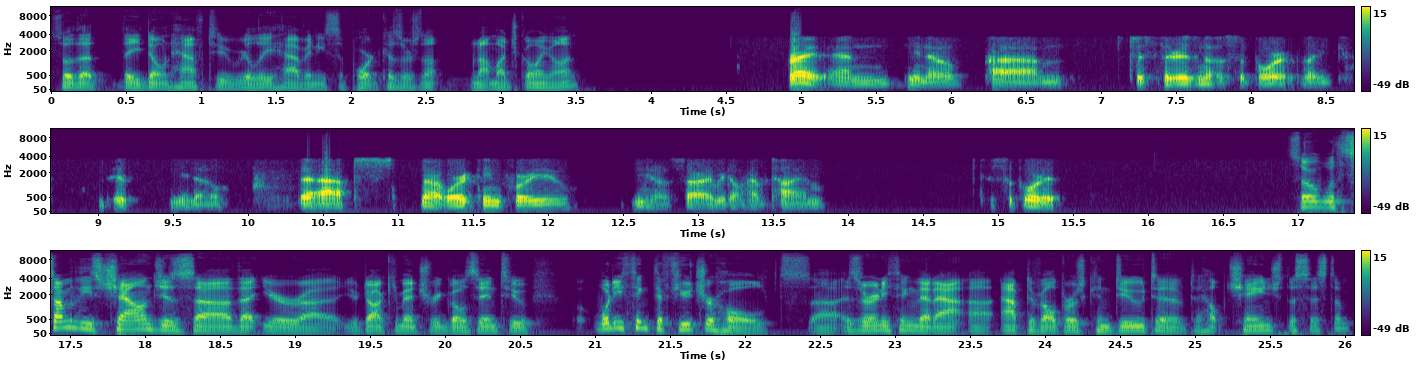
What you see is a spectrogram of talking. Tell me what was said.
So that they don't have to really have any support because there's not, not much going on? Right. And, you know, um, just there is no support. Like, if, you know, the app's not working for you, you know, sorry, we don't have time to support it. So, with some of these challenges uh, that your uh, your documentary goes into, what do you think the future holds? Uh, is there anything that a- uh, app developers can do to, to help change the system?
